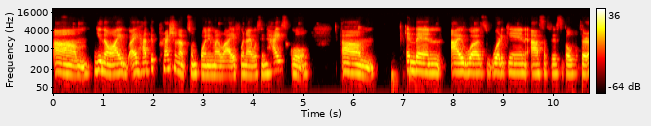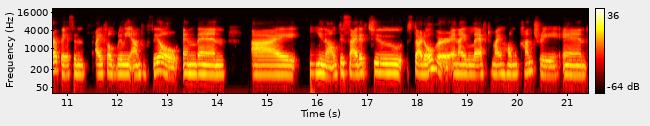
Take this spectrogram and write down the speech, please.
um you know i i had depression at some point in my life when i was in high school. Um and then i was working as a physical therapist and i felt really unfulfilled. And then i you know decided to start over and i left my home country and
